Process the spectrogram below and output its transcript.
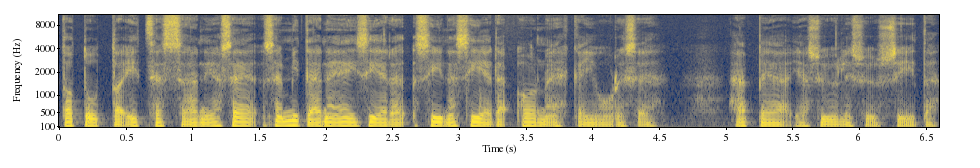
totuutta itsessään. Ja se, se mitä ne ei siedä, siinä siedä, on ehkä juuri se häpeä ja syyllisyys siitä,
